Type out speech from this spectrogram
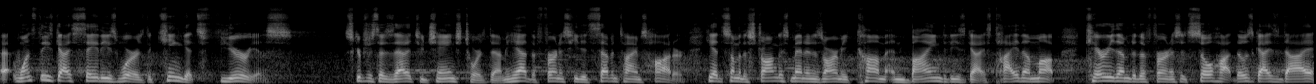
uh, once these guys say these words, the king gets furious. Scripture says his attitude changed towards them. He had the furnace heated seven times hotter. He had some of the strongest men in his army come and bind these guys, tie them up, carry them to the furnace. It's so hot, those guys die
